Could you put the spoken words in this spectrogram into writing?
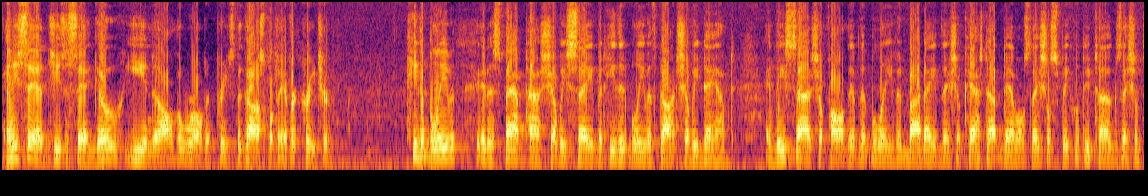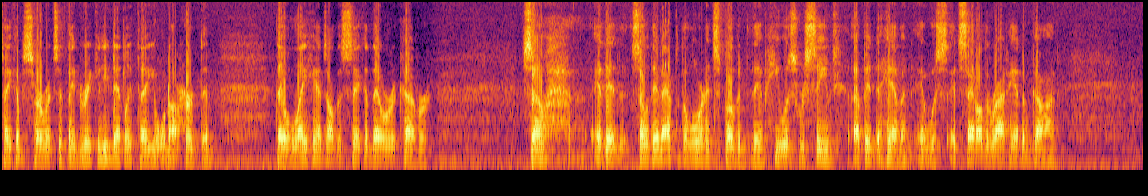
And he said, Jesus said, Go ye into all the world and preach the gospel to every creature. He that believeth and is baptized shall be saved, but he that believeth not shall be damned. And these signs shall follow them that believe. And by name they shall cast out devils, they shall speak with new tongues, they shall take up servants. If they drink any deadly thing, it will not hurt them. They will lay hands on the sick, and they will recover. So, then, so then after the Lord had spoken to them, he was received up into heaven and was and sat on the right hand of God.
